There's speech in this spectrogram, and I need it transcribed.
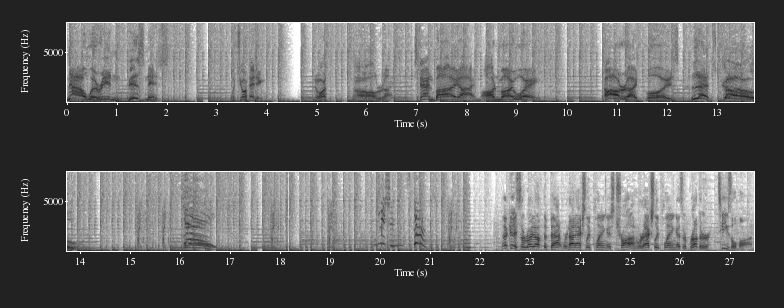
Now we're in business! What's your heading? North? All right. Stand by, I'm on my way! All right, boys, let's go! Okay, so right off the bat, we're not actually playing as Tron, we're actually playing as her brother, Teisel Bonne.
